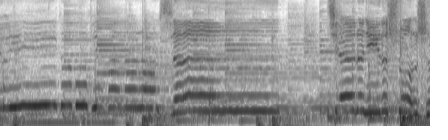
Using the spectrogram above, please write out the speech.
有一个不平凡的人生，牵着你的双手，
